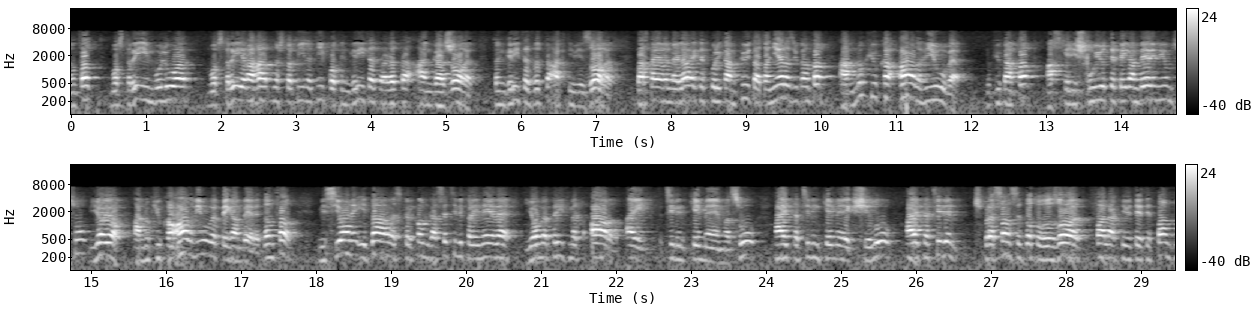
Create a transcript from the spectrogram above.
do të thotë mos të rri i mbuluar mos të rri rahat në shtëpinë e tij po të ngritet edhe të angazhohet të ngritet dhe të aktivizohet pastaj edhe melajket kur i kanë pyet ata njerëz ju kanë thënë a nuk ju ka ardhur juve Nuk ju kanë thënë, a s'keni shku ju te pejgamberi me ju mësu? Jo, jo, a nuk ju ka ardhë juve pejgamberi? Domethënë, Misioni i daves kërkon nga secili prej neve jo me prit me të ardhë ai të cilin ke me e mësu, ai të cilin ke me e këshillu, ai të cilin shpreson se do të udhëzohet falë aktivitetit tonë,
